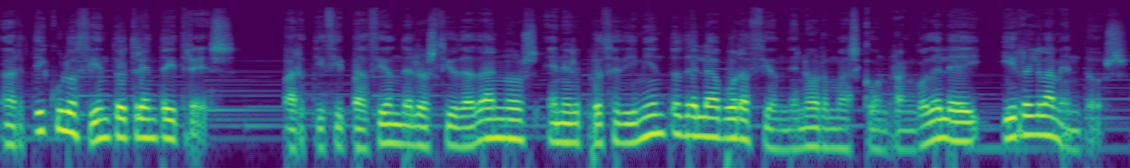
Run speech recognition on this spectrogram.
Artículo 133. Participación de los ciudadanos en el procedimiento de elaboración de normas con rango de ley y reglamentos.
